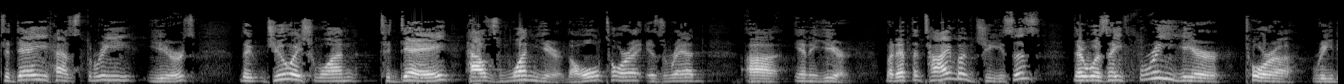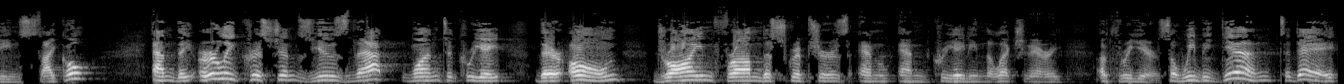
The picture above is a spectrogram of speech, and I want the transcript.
today has three years. The Jewish one today has one year. The whole Torah is read uh, in a year. But at the time of Jesus, there was a three year Torah reading cycle. And the early Christians used that one to create their own, drawing from the scriptures and, and creating the lectionary of three years. So we begin today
